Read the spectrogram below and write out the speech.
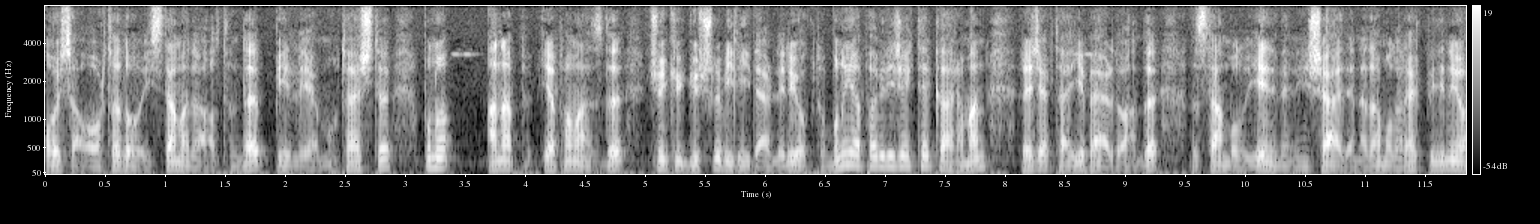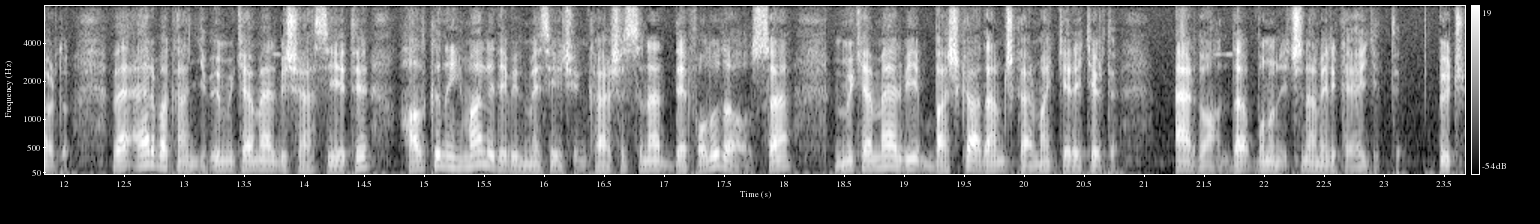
Oysa Orta Doğu İslam adı altında birliğe muhtaçtı. Bunu ANAP yapamazdı çünkü güçlü bir liderleri yoktu. Bunu yapabilecek tek kahraman Recep Tayyip Erdoğan'dı. İstanbul'u yeniden inşa eden adam olarak biliniyordu. Ve Erbakan gibi mükemmel bir şahsiyeti halkın ihmal edebilmesi için karşısına defolu da olsa mükemmel bir başka adam çıkarmak gerekirdi. Erdoğan da bunun için Amerika'ya gitti. 3.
